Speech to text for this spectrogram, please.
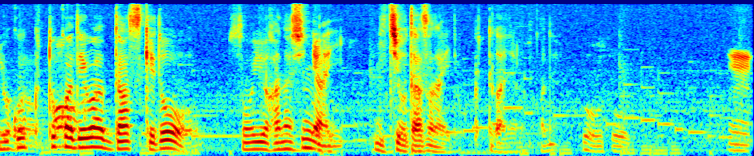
予告とかでは出すけど、そういう話には一応出さないでおくって感じなんですかね。そうそう。うん。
